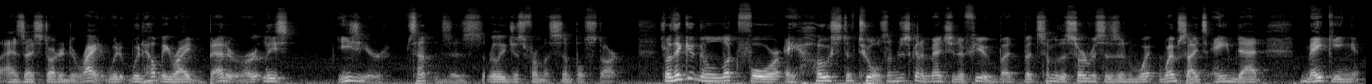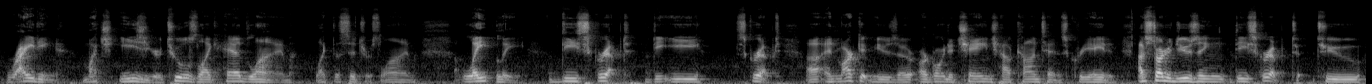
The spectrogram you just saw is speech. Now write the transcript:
as I started to write, would, would help me write better, or at least easier sentences, really just from a simple start. So I think you can look for a host of tools. I'm just going to mention a few, but but some of the services and websites aimed at making writing much easier. Tools like Headlime, like the citrus lime, Lately, Descript, DE script uh, and MarketMuse are, are, going to change how content is created. I've started using Descript to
